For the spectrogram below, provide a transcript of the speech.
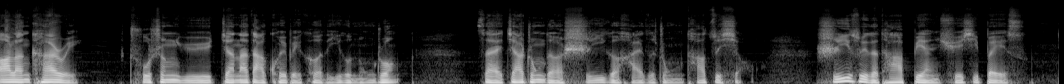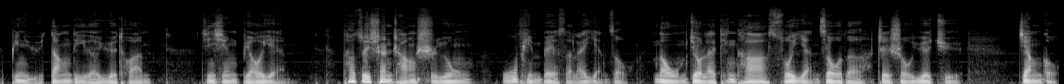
阿兰·凯瑞出生于加拿大魁北克的一个农庄，在家中的十一个孩子中，他最小。十一岁的他便学习贝斯，并与当地的乐团进行表演。他最擅长使用五品贝斯来演奏。那我们就来听他所演奏的这首乐曲《江狗》。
